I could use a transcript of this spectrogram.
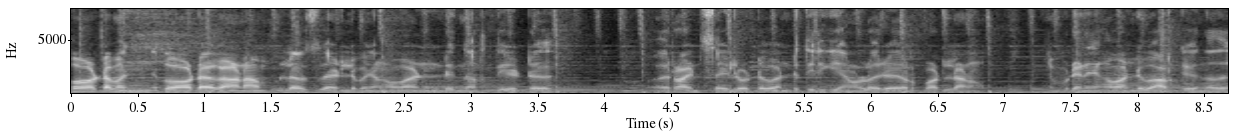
കോട മഞ്ഞ് കോട കാണാം. ലെഫ്റ്റ് സൈഡിൽ ഇപ്പോൾ ഞങ്ങൾ വണ്ടി നിർത്തിയിട്ട് റൈറ്റ് സൈഡിലോട്ട് വണ്ടി തിരിക്കാനുള്ള ഒരു ഏർപ്പാടിലാണ്. ഇവിടെയാണ് ഞങ്ങൾ വണ്ടി പാർക്ക് ചെയ്യുന്നത്.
